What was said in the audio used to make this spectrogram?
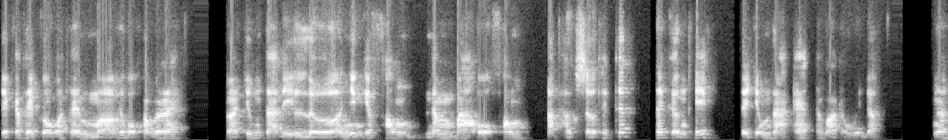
thì các thầy cô có thể mở cái bộ phong đó ra và chúng ta đi lựa những cái phong năm ba bộ phong ta thật sự thấy thích thấy cần thiết thì chúng ta add nó vào trong Windows. Nha.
